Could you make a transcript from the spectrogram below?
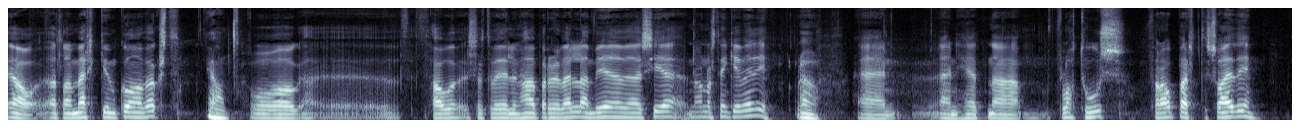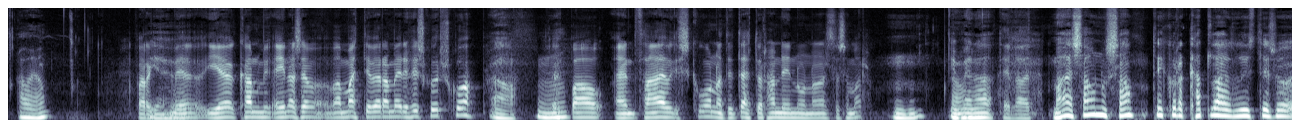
já, allavega merkjum góðan vöxt. Já, og uh, þá, sérst veiðilinn hafa bara verið vel að miðað við að sé nánast engi veiði. En, en hérna flott hús, frábært svæði. Já, já. bara, Ég- ég, ég kann eina sem að mætti vera meiri fiskur sko. Mm. upp á, en það er skonandi dettur hann inn núna næsta sumar mm Já. ég meina til að maður sá nú samt ykkur að kalla þú veist og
